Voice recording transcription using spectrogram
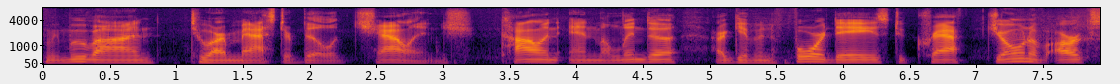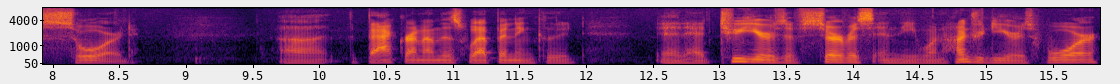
We move on to our master build challenge. Colin and Melinda are given four days to craft Joan of Arc's sword. Uh, the background on this weapon included it had two years of service in the 100 Years' War.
